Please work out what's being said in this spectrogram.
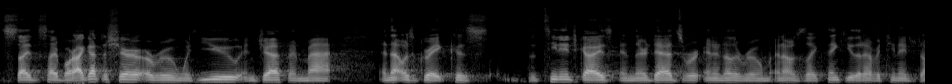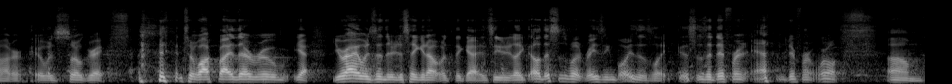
side, sidebar, I got to share a room with you and Jeff and Matt, and that was great because the teenage guys and their dads were in another room, and I was like, "Thank you that I have a teenage daughter." It was so great to walk by their room. Yeah, Uriah was in there just hanging out with the guys. You're like, "Oh, this is what raising boys is like. This is a different, different world." Um,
